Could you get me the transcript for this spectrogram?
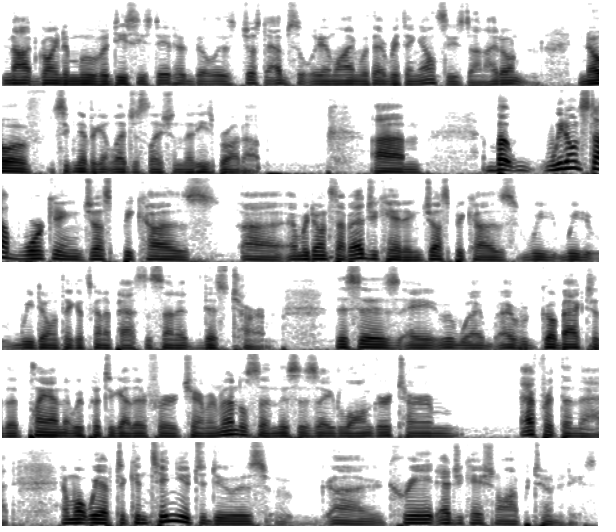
not going to move a DC statehood bill is just absolutely in line with everything else he's done. I don't know of significant legislation that he's brought up. Um, but we don't stop working just because, uh, and we don't stop educating just because we, we, we don't think it's going to pass the Senate this term. This is a, I I go back to the plan that we put together for Chairman Mendelson. This is a longer term effort than that. And what we have to continue to do is uh, create educational opportunities.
